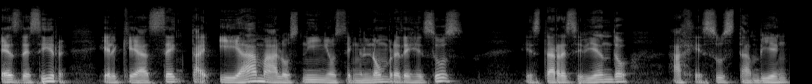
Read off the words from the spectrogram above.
es decir, el que acepta y ama a los niños en el nombre de Jesús, está recibiendo a Jesús también.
